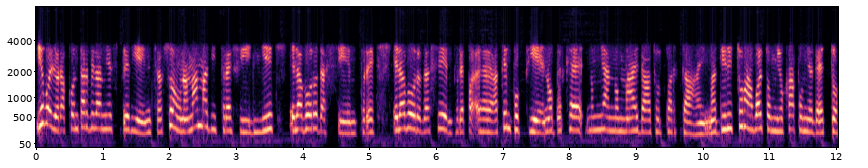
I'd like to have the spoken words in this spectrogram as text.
Io voglio raccontarvi la mia esperienza. Sono una mamma di tre figli e lavoro da sempre. E lavoro da sempre eh, a tempo pieno perché non mi hanno mai dato il part-time. Addirittura una volta un mio capo mi ha detto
